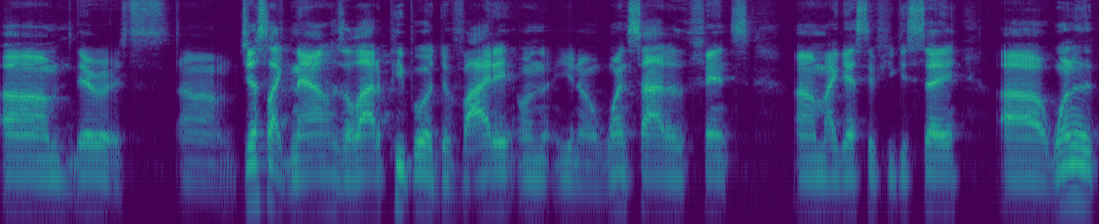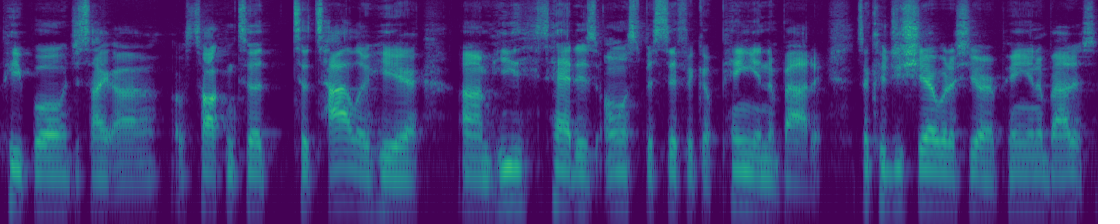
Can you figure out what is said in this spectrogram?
um, there was um, just like now, there's a lot of people are divided on you know one side of the fence. Um, I guess if you could say. Uh, one of the people, just like uh, I was talking to to Tyler here, um, he had his own specific opinion about it. So could you share with us your opinion about it?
